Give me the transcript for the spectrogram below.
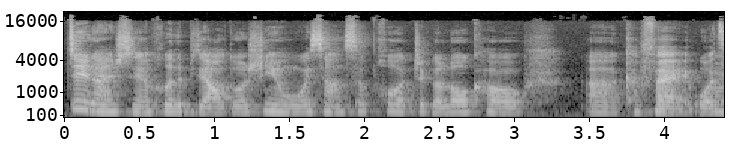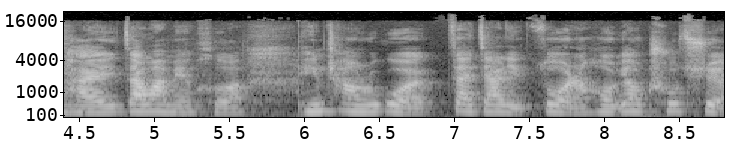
这段时间喝的比较多，是因为我想 support 这个 local 呃 cafe，我才在外面喝。平常如果在家里做，然后要出去，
